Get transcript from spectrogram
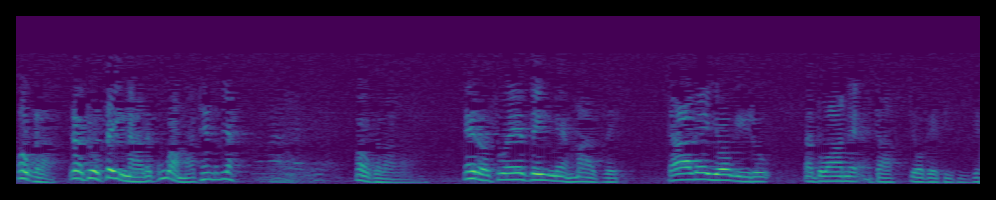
ဟုတ်ကလားအဲ့တော့တို့စိတ်နာလဲကုရမှာထင်တယ်ဗျာဟုတ်ကလားအဲ့တော့သွဲသိမ့်နဲ့မှစိတ်ဒါလည်းယောဂီတို့အသွားနဲ့အတာပြောခဲ့ပြီးပြီပဲ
